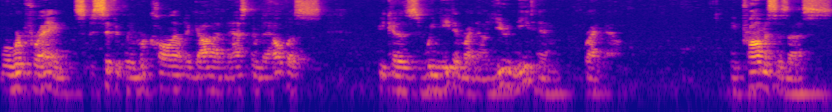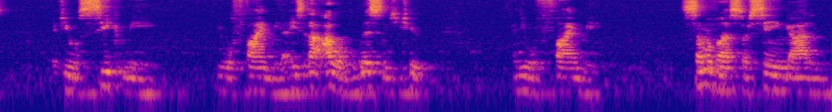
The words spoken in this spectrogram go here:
where we're praying specifically and we're calling out to God and asking Him to help us because we need Him right now. You need Him right now. He promises us if you will seek me, you will find me. He says, I, I will listen to you and you will find me. Some of us are seeing God in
